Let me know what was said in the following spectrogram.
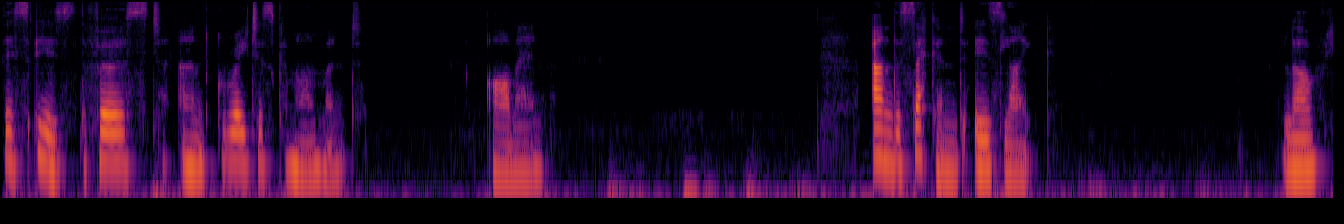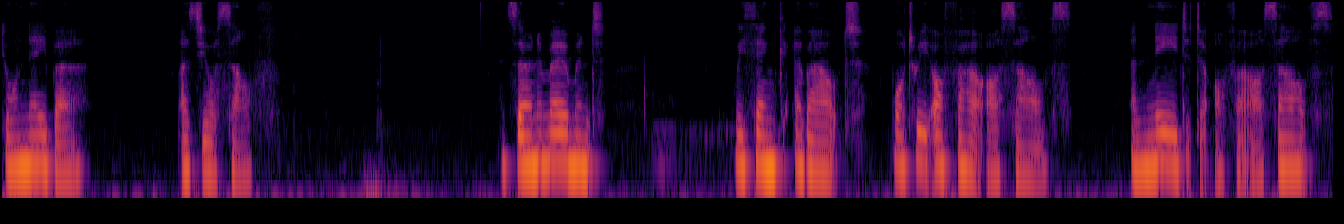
This is the first and greatest commandment. Amen. And the second is like love your neighbour as yourself. And so, in a moment, we think about what we offer ourselves and need to offer ourselves.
